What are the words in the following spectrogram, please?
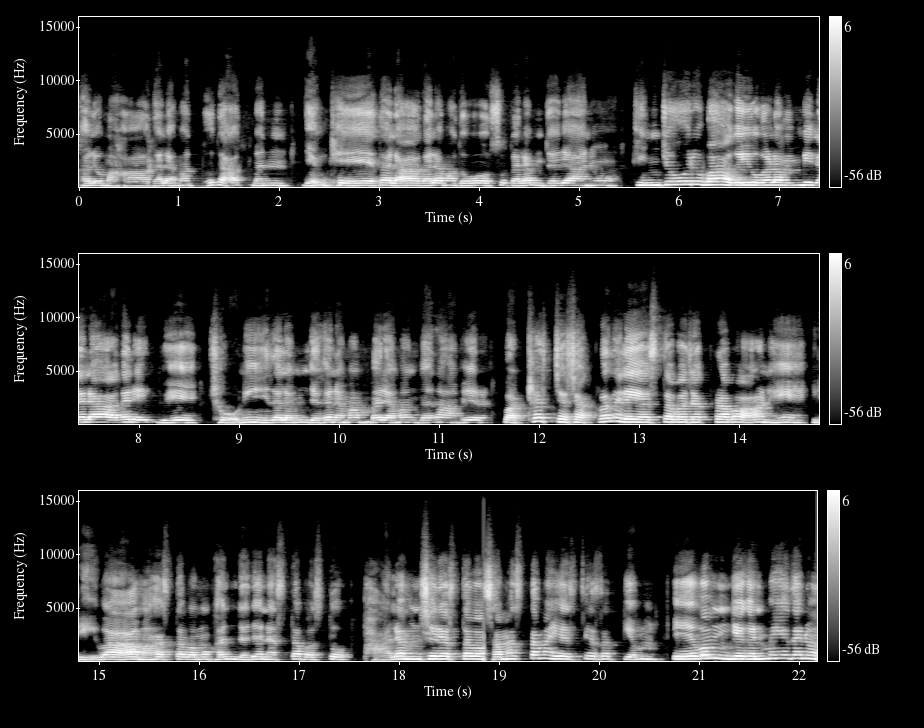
खलु महादलमद्भुतात्मन् जङ्घे तलादलमतो सुतलं च जानु। किञ्चोरुभागयुगलं विदलादले द्वे क्षोणीदलं जघनमम्बरमङ्गनाभिर्वक्षश्च चक्रनिलयस्तव चक्रपाणे ग्रीवामहस्तव मुखं जजनस्तवस्तु फालं शिरस्तव समस्तमयस्य सत्यम्। एवं जगन्मयतनो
